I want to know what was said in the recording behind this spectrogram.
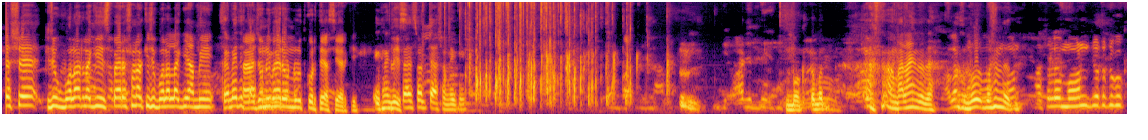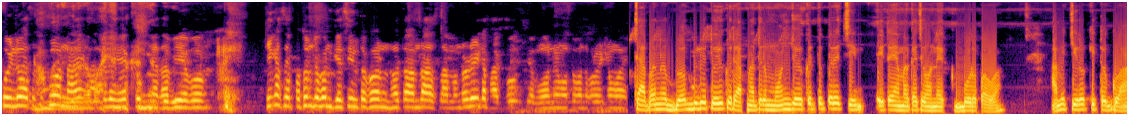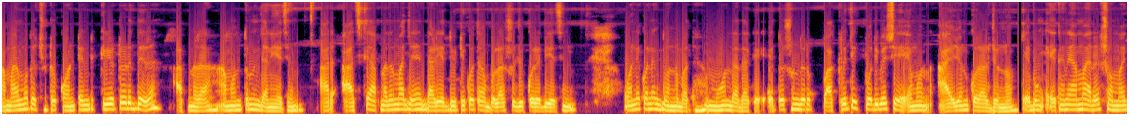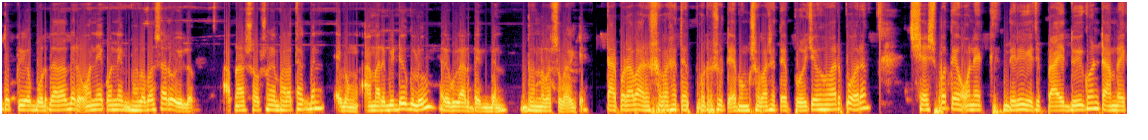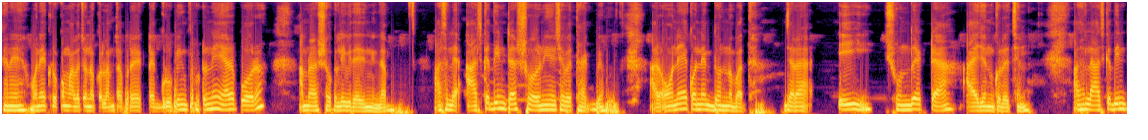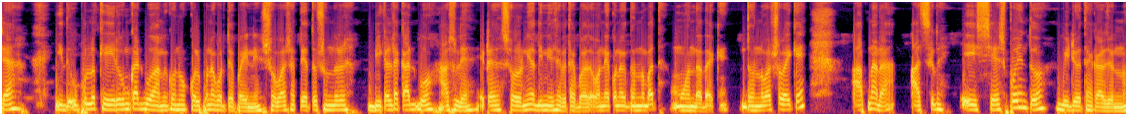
সে কিছু বলার লাগি ইন্সপাইরেশনাল কিছু বলার লাগি আমি জনি ভাইয়ের অনুরোধ করতে আসি আর কি এখানে Please. চাষ হচ্ছে আসলে কি বক্তব্য ভালো হয় দাদা? বসুন দাদা। আসলে মন যতটুকু কইলো এতটুকু নাই আসলে হে খুব মেধাবী এবং ঠিক আছে প্রথম যখন গেছিল তখন হয়তো আমরা আসলাম আমরাও এটা ভাগ্য যে মনের মতো মনে করো ওই সময়। চা ব্লগ ভিডিও তৈরি করে আপনাদের মন জয় করতে পেরেছি এটাই আমার কাছে অনেক বড় পাওয়া। আমি চিরকৃতজ্ঞ। আমার মতো ছোট কন্টেন্ট ক্রিয়েটরদের আপনারা আমন্ত্রণ জানিয়েছেন। আর আজকে আপনাদের মাঝে দাঁড়িয়ে দুইটি কথা বলার সুযোগ করে দিয়েছেন। অনেক অনেক ধন্যবাদ মোহন দাদাকে এত সুন্দর প্রাকৃতিক পরিবেশে এমন আয়োজন করার জন্য। এবং এখানে আমার সম্মানিত প্রিয় বড় দাদাদের অনেক অনেক ভালোবাসা রইল। আপনারা সবসময় ভালো থাকবেন এবং আমার ভিডিওগুলো রেগুলার দেখবেন। ধন্যবাদ সবাইকে। তারপর আবার সবার সাথে ফটোশুট এবং সবার সাথে পরিচয় হওয়ার পর শেষ পথে অনেক দেরি হয়ে গেছে। প্রায় দুই ঘণ্টা আমরা এখানে অনেক রকম আলোচনা করলাম। তারপরে একটা গ্রুপিং ফটো নেওয়ার পর আমরা সকলে বিদায় নিলাম। আসলে আজকের দিনটা স্মরণীয় হিসাবে থাকবে। আর অনেক অনেক ধন্যবাদ যারা এই সুন্দর একটা আয়োজন করেছেন। আসলে আজকের দিনটা ঈদ উপলক্ষে এরকম কাটবো আমি কোনো কল্পনা করতে পারিনি। সবার সাথে এত সুন্দর বিকালটা কাটবো আসলে এটা স্মরণীয় দিন হিসেবে থাকবে। অনেক অনেক ধন্যবাদ মোহন দাদাকে। ধন্যবাদ সবাইকে। আপনারা আজকের এই শেষ পর্যন্ত ভিডিও থাকার জন্য।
